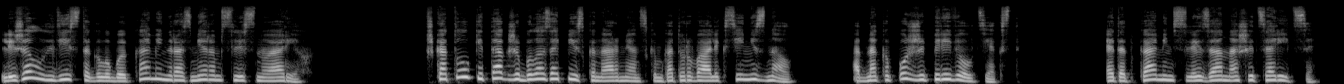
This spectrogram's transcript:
лежал льдисто-голубой камень размером с лесной орех. В шкатулке также была записка на армянском, которого Алексей не знал, однако позже перевел текст. Этот камень — слеза нашей царицы.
